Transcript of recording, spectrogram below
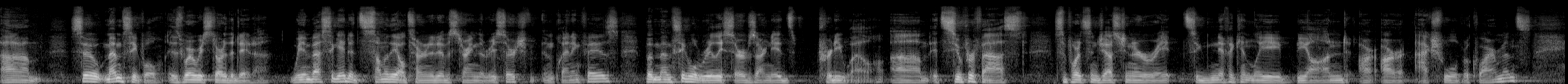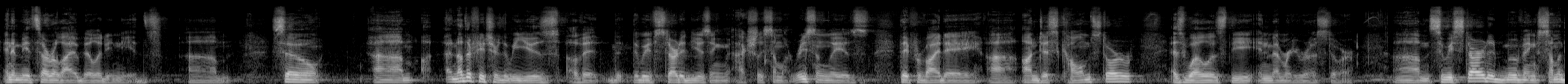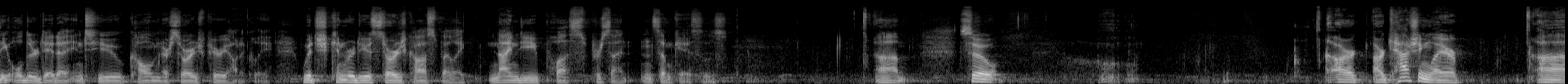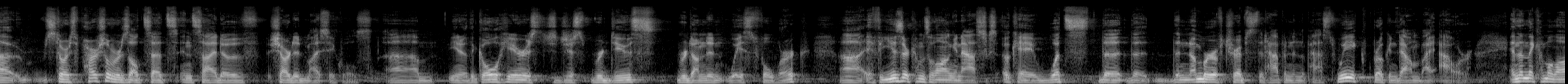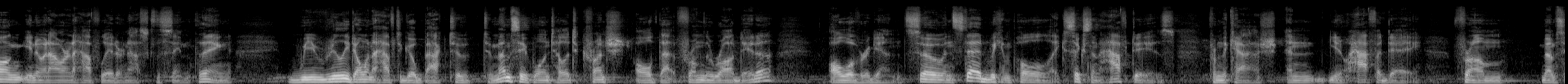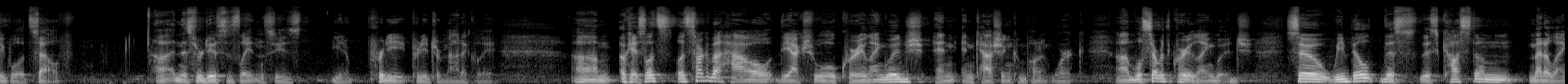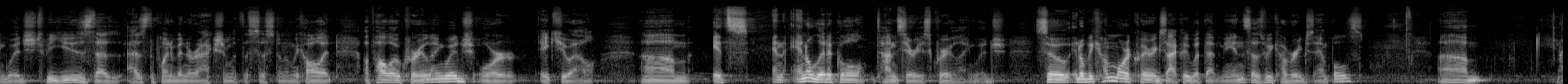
Um, so MemSQL is where we store the data. We investigated some of the alternatives during the research and planning phase, but MemSQL really serves our needs pretty well. Um, it's super fast, supports ingestion at a rate significantly beyond our, our actual requirements, and it meets our reliability needs. Um, so um, another feature that we use of it that, that, we've started using actually somewhat recently is they provide a uh, on-disk column store as well as the in-memory row store. Um, so we started moving some of the older data into columnar storage periodically, which can reduce storage costs by like 90 plus percent in some cases. Um, so our, our caching layer uh, stores partial result sets inside of sharded MySQLs. Um, you know, the goal here is to just reduce redundant, wasteful work. Uh, if a user comes along and asks, okay, what's the, the, the number of trips that happened in the past week broken down by hour? And then they come along you know, an hour and a half later and ask the same thing. We really don't want to have to go back to, to MemSQL and tell it to crunch all of that from the raw data all over again. So instead, we can pull like six and a half days from the cache and you know, half a day from MemSQL itself. Uh, and this reduces latencies you know, pretty, pretty dramatically. Um, okay, so let's, let's talk about how the actual query language and, and caching component work. Um, we'll start with the query language. So we built this, this custom meta language to be used as, as the point of interaction with the system, and we call it Apollo Query Language, or AQL. Um, it's an analytical time series query language. So it'll become more clear exactly what that means as we cover examples. Um,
